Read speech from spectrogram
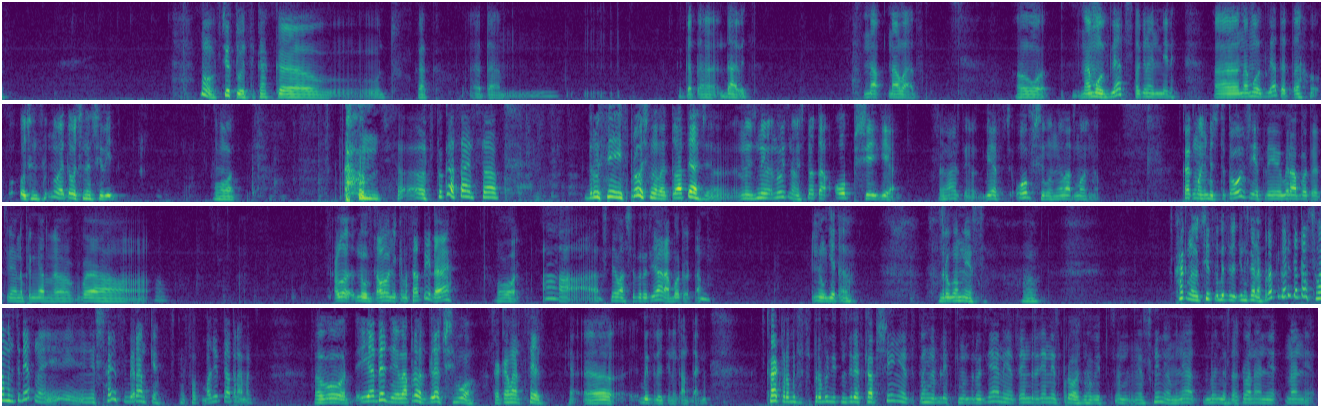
ну, чувствуется, как, э, вот, как это, как это давит на, на вас. Вот. На мой взгляд, по крайней мере, э, на мой взгляд, это очень, ну, это очень очевидно. Вот. Что касается друзей из прошлого, то опять же, нужны, нужно что-то общее. Понимаете, без общего невозможно. Как может быть что-то общее, если вы работаете, например, в, ну, в салоне красоты, да, вот, а все ваши друзья работают там, ну, где-то в другом месте. Вот. Как научиться быстро идти на канал? Просто говорить о том, что вам интересно, и не ставить себе рамки. То есть освободиться от рамок. Вот. И опять же вопрос, для чего? Какова цель э, быстро идти на контакт? Как пробудить, пробудить интерес к общению со своими близкими друзьями, своими друзьями из прошлого, ведь с ними у меня дружба зашла на, не, на нет.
